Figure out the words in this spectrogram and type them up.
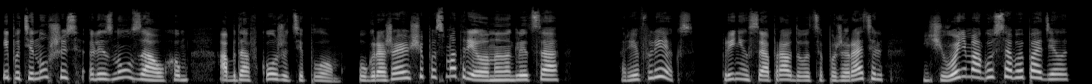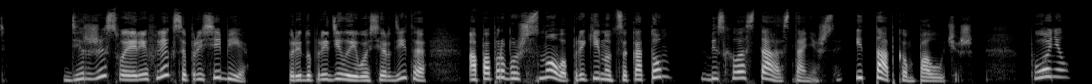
и, потянувшись, лизнул за ухом, обдав кожу теплом. Угрожающе посмотрела на наглеца. «Рефлекс!» — принялся оправдываться пожиратель. «Ничего не могу с собой поделать». «Держи свои рефлексы при себе», — предупредила его сердито. «А попробуешь снова прикинуться котом, без хвоста останешься и тапком получишь». «Понял.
